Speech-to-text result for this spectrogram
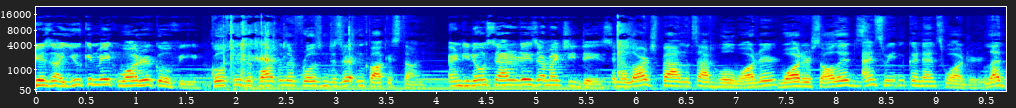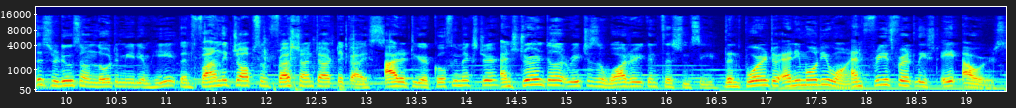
Here's how you can make water kulfi. Kulfi is a popular frozen dessert in Pakistan. And you know Saturdays are my cheat days. In a large pan, let's add whole water, water solids, and sweetened condensed water. Let this reduce on low to medium heat. Then finally chop some fresh Antarctic ice. Add it to your kulfi mixture and stir until it reaches a watery consistency. Then pour into any mold you want and freeze for at least 8 hours.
